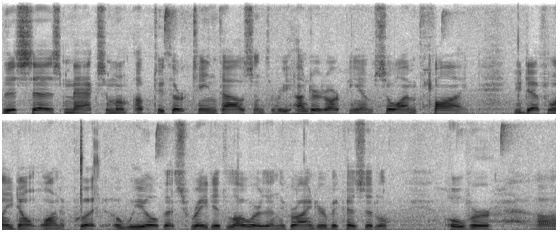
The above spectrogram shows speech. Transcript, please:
This says maximum up to 13,300 RPMs, so I'm fine. You definitely don't want to put a wheel that's rated lower than the grinder because it'll over um,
